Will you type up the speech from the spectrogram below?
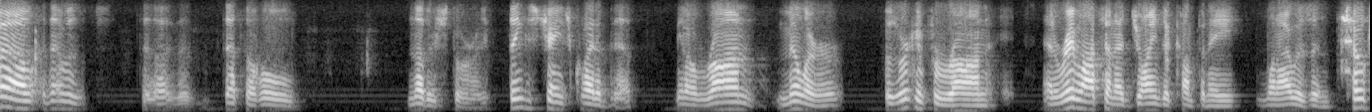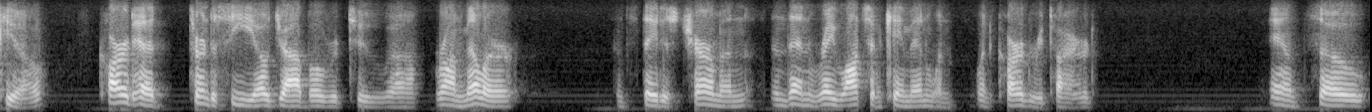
well, that was uh, that's a whole another story. Things changed quite a bit. You know, Ron Miller was working for Ron, and Ray Watson had joined the company when I was in Tokyo. Card had turned the CEO job over to uh, Ron Miller and stayed as chairman. And then Ray Watson came in when, when Card retired. And so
